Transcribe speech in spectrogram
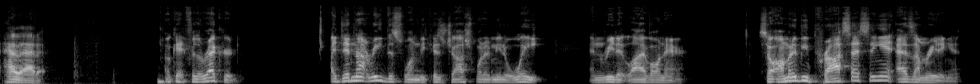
have at it. Okay, for the record, I did not read this one because Josh wanted me to wait and read it live on air. So I'm going to be processing it as I'm reading it.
